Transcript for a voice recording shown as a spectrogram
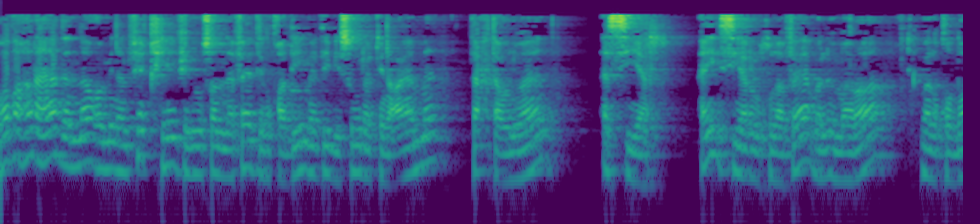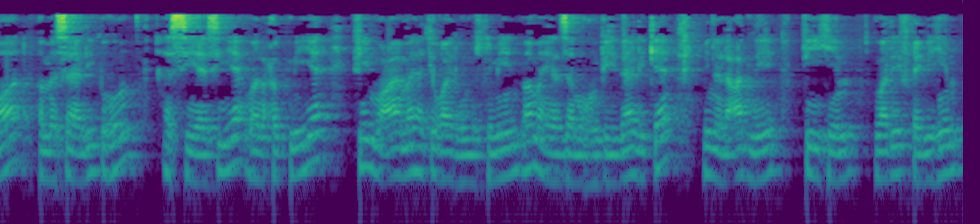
وظهر هذا النوع من الفقه في المصنفات القديمة بصورة عامة تحت عنوان السير أي سير الخلفاء والأمراء والقضاة ومسالكهم السياسية والحكمية في معاملة غير المسلمين وما يلزمهم في ذلك من العدل فيهم والرفق بهم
